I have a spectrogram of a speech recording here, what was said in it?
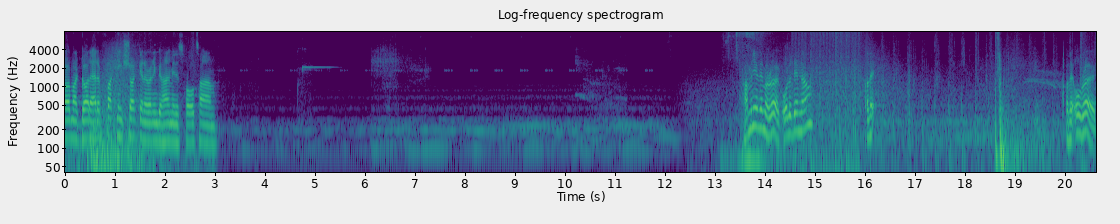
Oh my god, I had a fucking shotgun running behind me this whole time. How many of them are rogue? All of them now? Are they... Are they all rogue?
